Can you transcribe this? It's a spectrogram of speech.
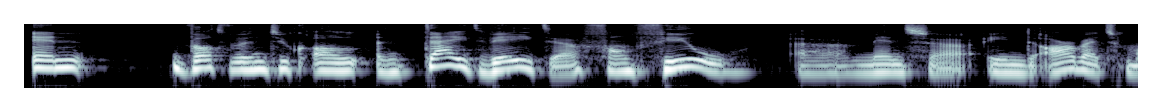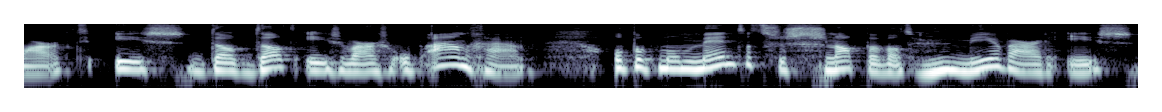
En wat we natuurlijk al een tijd weten van veel uh, mensen in de arbeidsmarkt, is dat dat is waar ze op aangaan. Op het moment dat ze snappen wat hun meerwaarde is,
